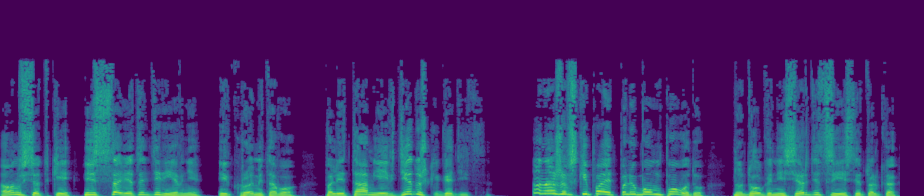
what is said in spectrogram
а он все-таки из совета деревни, и, кроме того, по летам ей в дедушке годится. Она же вскипает по любому поводу, но долго не сердится, если только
